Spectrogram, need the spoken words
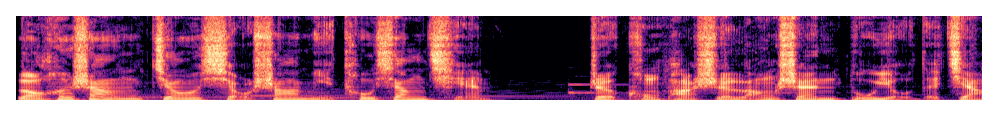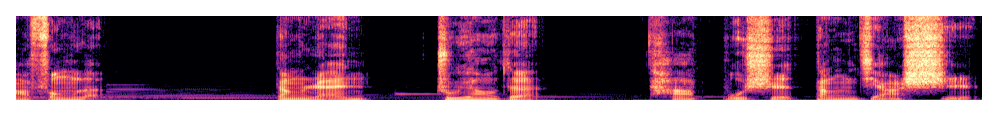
老和尚教小沙弥偷香钱，这恐怕是狼山独有的家风了。当然，主要的，他不是当家师。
